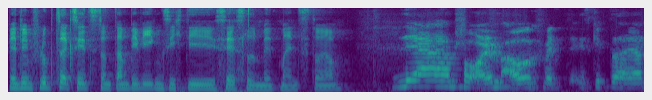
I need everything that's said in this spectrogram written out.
Wenn du im Flugzeug sitzt und dann bewegen sich die Sessel mit, meinst du, ja? Ja, vor allem auch, wenn, es gibt da ja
